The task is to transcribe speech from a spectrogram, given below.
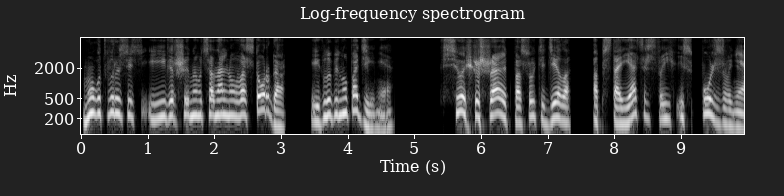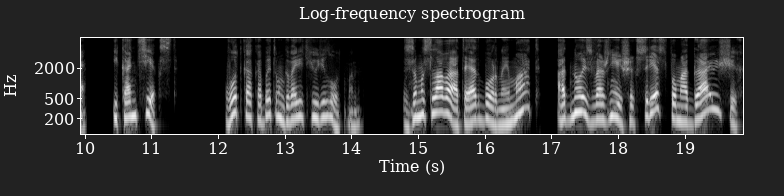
могут выразить и вершину эмоционального восторга, и глубину падения. Все решают, по сути дела, обстоятельства их использования и контекст. Вот как об этом говорит Юрий Лотман. Замысловатый отборный мат — одно из важнейших средств, помогающих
